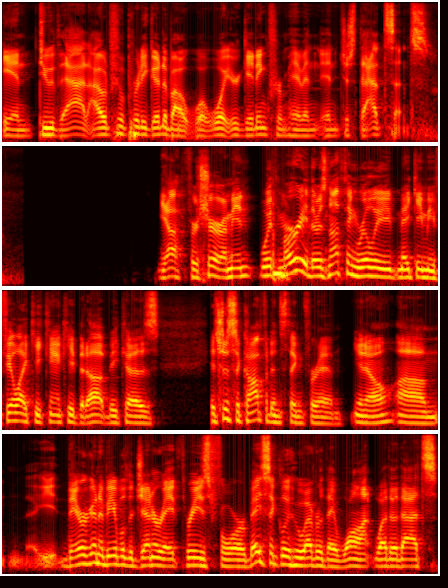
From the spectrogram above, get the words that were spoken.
and do that. I would feel pretty good about what, what you're getting from him in, in just that sense. Yeah, for sure. I mean, with Murray, there's nothing really making me feel like he can't keep it up because it's just a confidence thing for him. You know, um, they're going to be able to generate threes for basically whoever they want, whether that's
